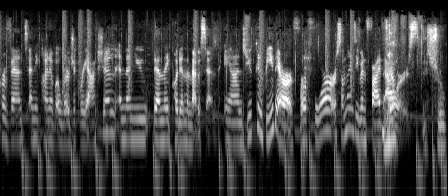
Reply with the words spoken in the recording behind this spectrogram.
prevent any kind of allergic reaction and then you then they put in the medicine and you can be there for four or sometimes even five Yeah. hours It's true.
